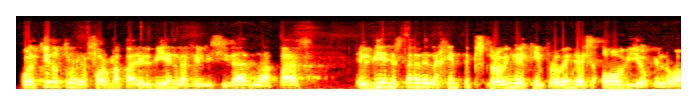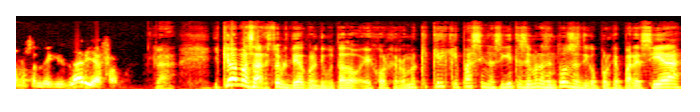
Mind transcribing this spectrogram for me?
Cualquier otra reforma para el bien, la felicidad, la paz, el bienestar de la gente, pues provenga de quien provenga, es obvio que lo vamos a legislar y a favor. Claro. ¿Y qué va a pasar? Estoy platicando con el diputado eh, Jorge Romero. ¿Qué cree que pase en las siguientes semanas entonces? Digo, porque pareciera,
